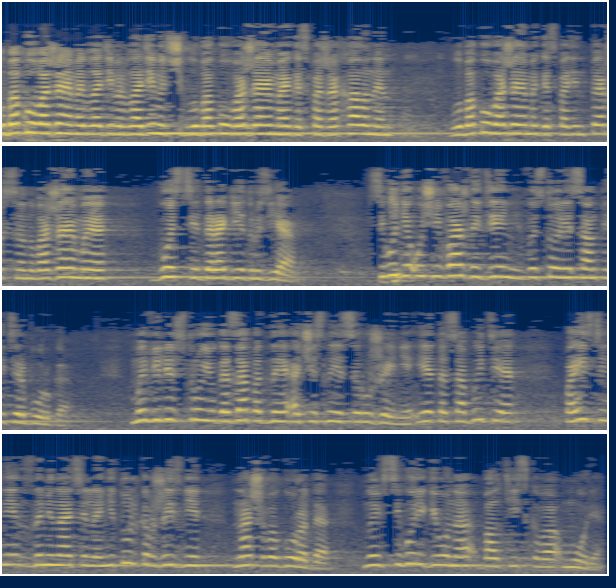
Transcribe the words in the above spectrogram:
Глубоко уважаемый Владимир Владимирович, глубоко уважаемая госпожа Халанен, глубоко уважаемый господин Персон, уважаемые гости, дорогие друзья. Сегодня очень важный день в истории Санкт-Петербурга. Мы ввели в строй юго-западные очистные сооружения, и это событие поистине знаменательное не только в жизни нашего города, но и всего региона Балтийского моря.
